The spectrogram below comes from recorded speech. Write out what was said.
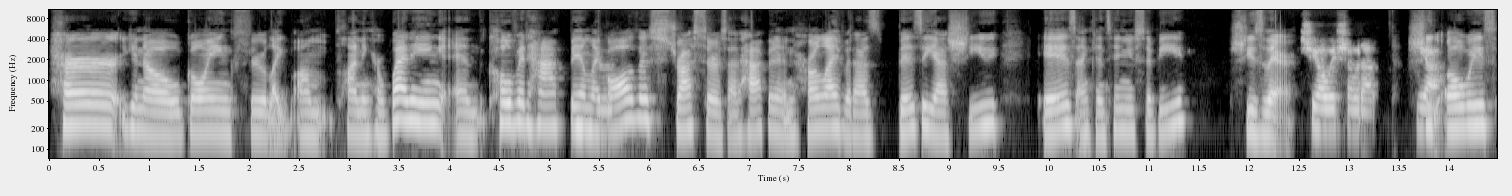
her, you know, going through like um planning her wedding and COVID happened, mm-hmm. like all the stressors that happened in her life, but as busy as she is and continues to be, she's there. She always showed up. She yeah. always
